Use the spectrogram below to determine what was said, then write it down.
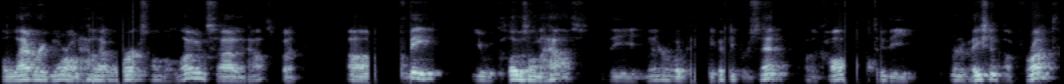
elaborate more on how that works on the loan side of the house. But uh, me, you would close on the house. The lender would pay 50% of the cost to the renovation up front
